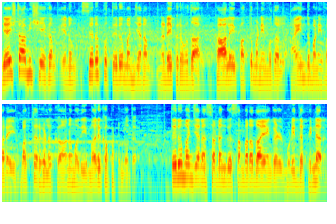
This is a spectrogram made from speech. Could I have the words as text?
ஜேஷ்டாபிஷேகம் எனும் சிறப்பு திருமஞ்சனம் நடைபெறுவதால் காலை பத்து மணி முதல் ஐந்து மணி வரை பக்தர்களுக்கு அனுமதி மறுக்கப்பட்டுள்ளது. திருமஞ்சன சடங்கு சம்பிரதாயங்கள் முடிந்த பின்னர்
